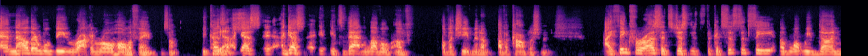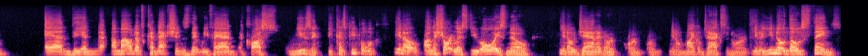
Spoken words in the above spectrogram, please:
and now there will be Rock and Roll Hall of Fame something because I guess I guess it's that level of of achievement of, of accomplishment. I think for us, it's just it's the consistency of what we've done and the an- amount of connections that we've had across music because people, you know, on the short list, you always know, you know, Janet or or or you know Michael Jackson or you know you know those things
